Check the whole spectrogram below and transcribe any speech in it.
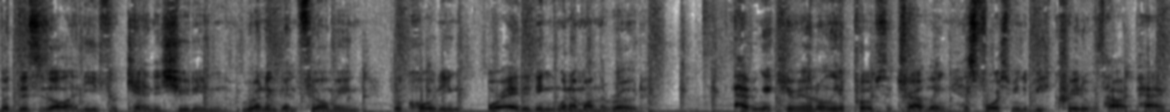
But this is all I need for candid shooting, run and gun filming, recording, or editing when I'm on the road. Having a carry on only approach to traveling has forced me to be creative with how I pack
